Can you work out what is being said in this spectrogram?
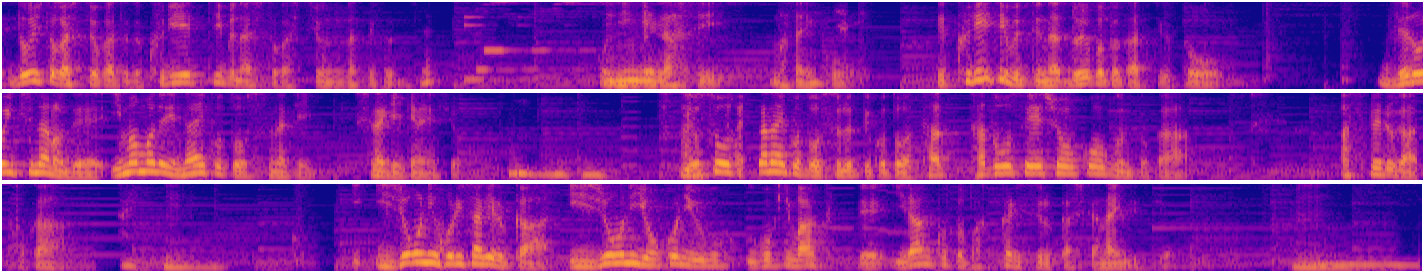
どういう人が必要かというと、クリエイティブな人が必要になってくるんですね。こう人間らしい、まさにこう。で、クリエイティブってどういうことかっていうと、01なので、今までにないことをしなきゃしなきゃいけないんですよ。予想つかないことをするってことは、多多動性症候群とか、アスペルガーとか、はいうん異常に掘り下げるか、異常に横に動動き回って、いらんことばっかりするかしかないんですよ。うん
